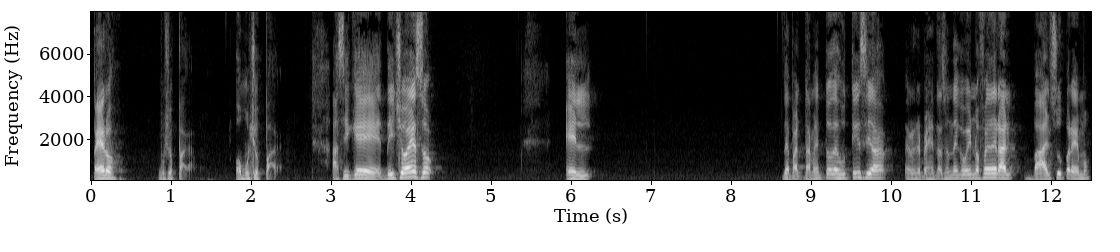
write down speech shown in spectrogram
pero muchos pagan, o muchos pagan. Así que, dicho eso, el Departamento de Justicia en representación del gobierno federal, va al Supremo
